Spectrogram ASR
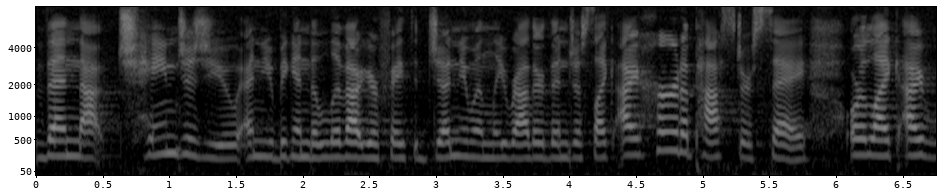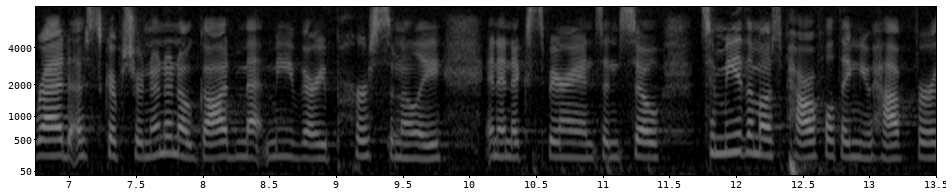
then that changes you and you begin to live out your faith genuinely rather than just like, I heard a pastor say, or like, I read a scripture. No, no, no. God met me very personally in an experience. And so, to me, the most powerful thing you have for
